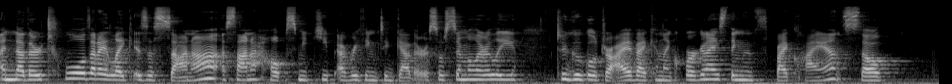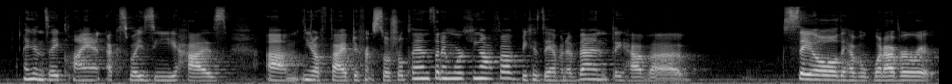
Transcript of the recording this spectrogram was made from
Another tool that I like is Asana. Asana helps me keep everything together. So similarly, to Google Drive, I can like organize things by clients. So I can say client XYZ has, um, you know, five different social plans that I'm working off of because they have an event, they have a sale, they have a whatever,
